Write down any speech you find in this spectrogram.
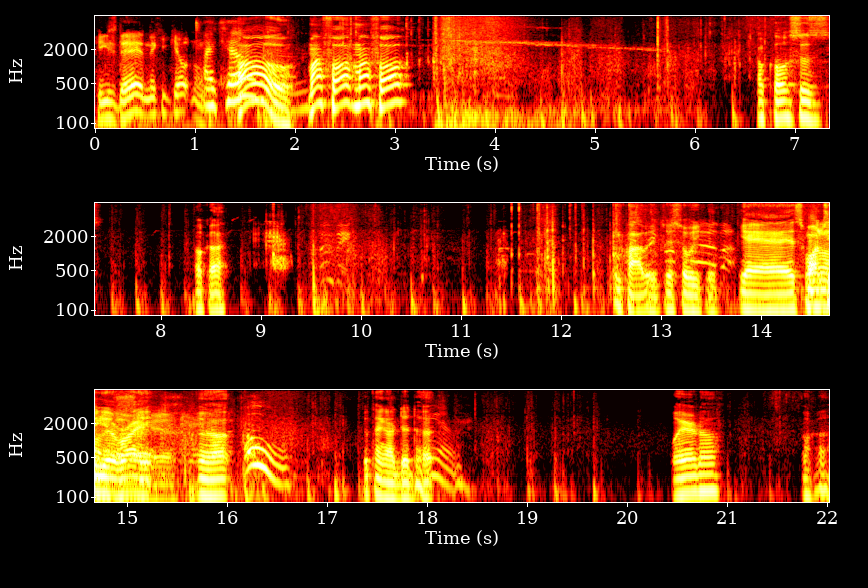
He's dead. Nikki killed him. I killed Oh, him. my fault, my fault. How close is? Okay. Probably just so we could. Yeah, it's one One to on your the- right. yeah. Yeah. Oh, Good thing I did that. damn. Where though? Okay.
